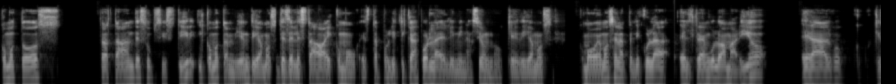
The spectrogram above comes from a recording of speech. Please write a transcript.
como todos trataban de subsistir y como también, digamos, desde el Estado hay como esta política por la eliminación, ¿no? Que, digamos, como vemos en la película, el triángulo amarillo era algo que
